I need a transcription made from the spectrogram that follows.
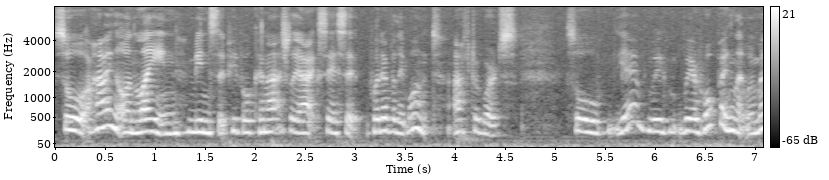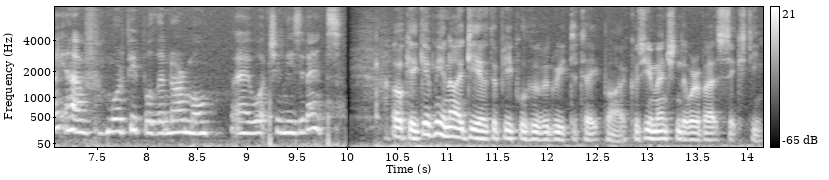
So having it online means that people can actually access it whenever they want afterwards. So yeah, we we're hoping that we might have more people than normal uh, watching these events. Okay, give me an idea of the people who've agreed to take part because you mentioned there were about sixty.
